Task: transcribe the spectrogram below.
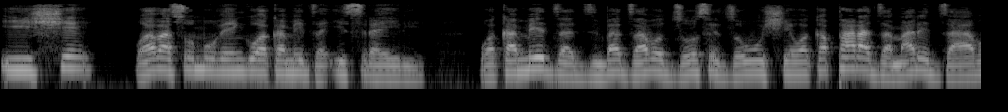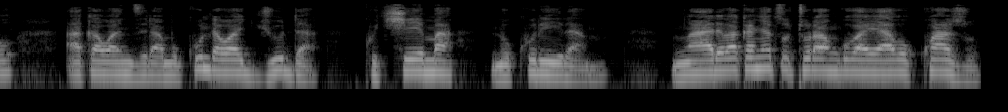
ishe wava somuvengi wakamedza israeri wakamedza dzimba dzavo dzose dzoushe wakaparadza mhare dzavo akawanzira mukunda wajudha kuchema nokurira. Mwari vakanyatsotora nguva yavo kwazvo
